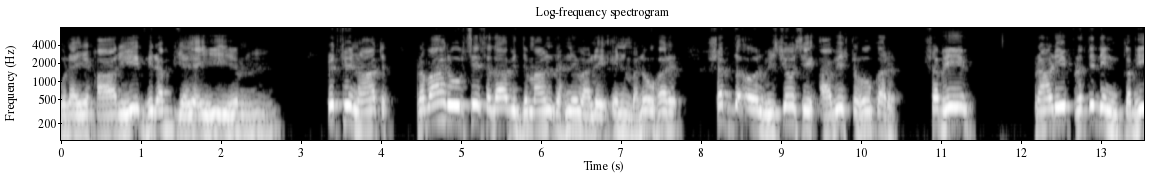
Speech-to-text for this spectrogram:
गुणहारीभिरव्यय पृथ्वीनाथ प्रवाह रूप से सदा विद्यमान रहने वाले इन मनोहर शब्द और विषयों से आविष्ट होकर सभी प्राणी प्रतिदिन कभी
